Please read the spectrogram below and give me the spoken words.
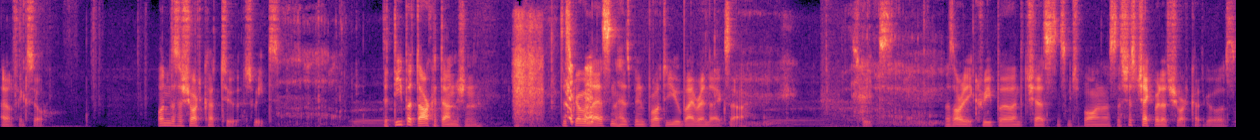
I don't think so. Oh, and there's a shortcut too. Sweet. The Deeper Darker Dungeon. This grammar lesson has been brought to you by RenderXR. Sweet. There's already a creeper and a chest and some spawners. Let's just check where that shortcut goes.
